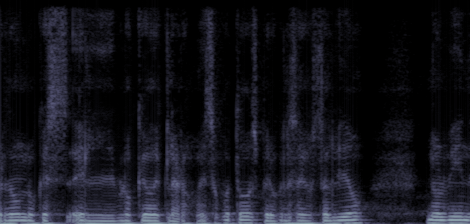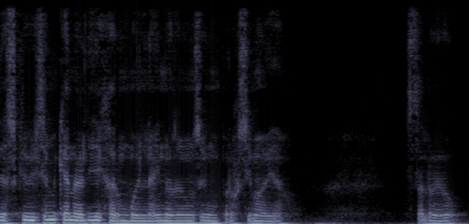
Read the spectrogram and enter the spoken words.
perdón, lo que es el bloqueo de claro. Eso fue todo, espero que les haya gustado el video. No olviden de suscribirse a mi canal y dejar un buen like. Nos vemos en un próximo video. Hasta luego.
